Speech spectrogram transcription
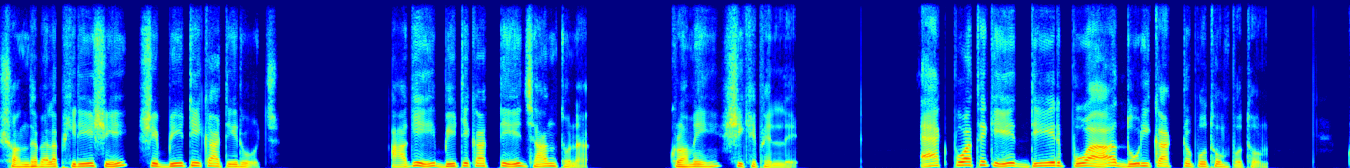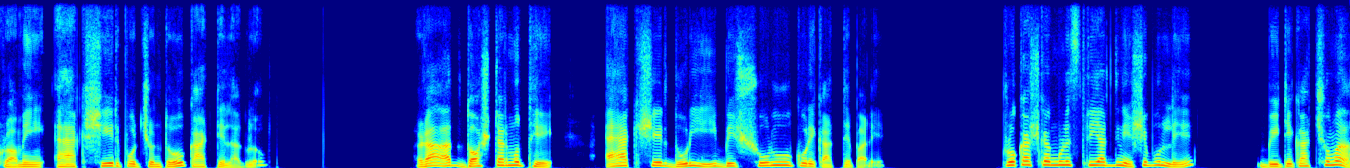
সন্ধ্যাবেলা ফিরে এসে সে বেটে কাটে রোজ। আগে বেটে কাটতে জানত না। ক্রমে শিখে ফেললে। এক পোয়া থেকে দেড় পোয়া দড়ি কাটত প্রথম প্রথম। ক্রমে এক শের পর্যন্ত কাটতে লাগল। রাত দশটার মধ্যে এক শের দড়ি বেশ সরু করে কাটতে পারে। প্রকাশ গাঙ্গুলের স্ত্রী একদিন এসে বললে, বেটে কাটছ মা?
